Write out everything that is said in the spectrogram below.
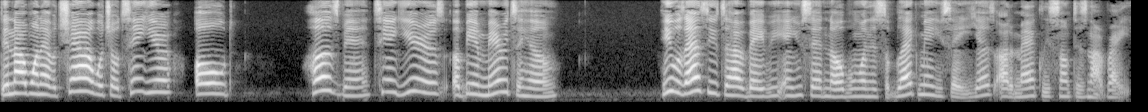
did not want to have a child with your 10 year old husband, 10 years of being married to him. He was asking you to have a baby and you said no, but when it's a black man, you say yes, automatically something's not right.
